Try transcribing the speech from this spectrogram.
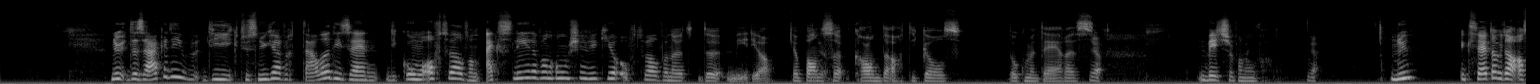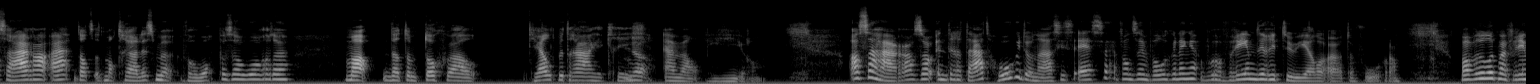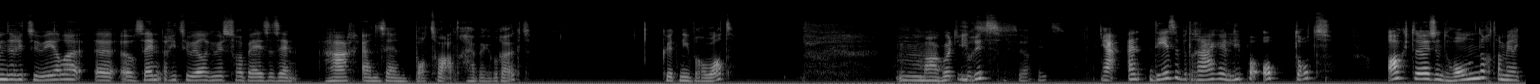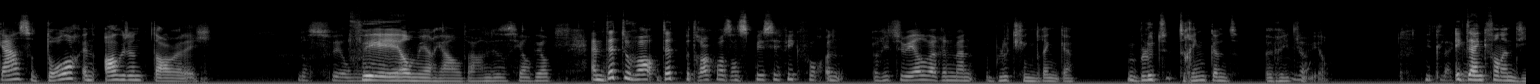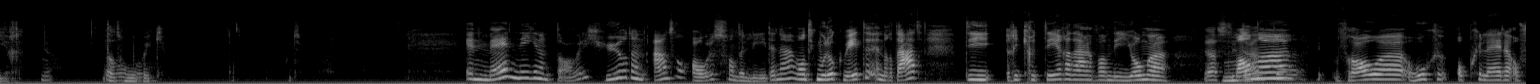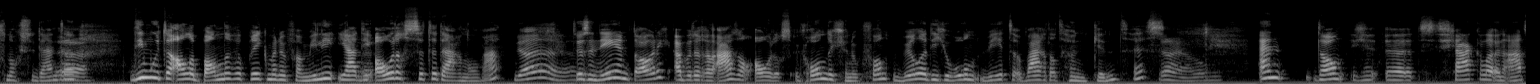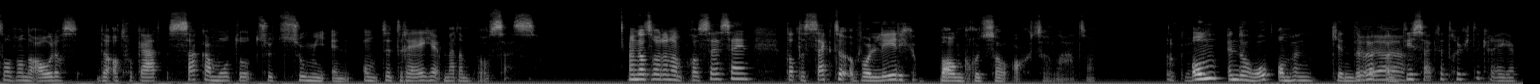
Nu, de zaken die, die ik dus nu ga vertellen, die, zijn, die komen oftewel van ex-leden van Om Shinrikyo, oftewel vanuit de media. Japanse krantenartikels, documentaires. Ja. Een beetje van overal. Ja. Nu, ik zei toch dat Asahara, hè, dat het materialisme verworpen zou worden, maar dat hem toch wel geldbedragen kreeg. Ja. En wel hierom. Asahara zou inderdaad hoge donaties eisen van zijn volgelingen voor vreemde rituelen uit te voeren. Wat bedoel ik met vreemde rituelen? Eh, er zijn rituelen geweest waarbij ze zijn haar en zijn badwater hebben gebruikt. Ik weet niet voor wat. Maar goed, voor iets. Ja, iets. Ja, en deze bedragen liepen op tot 8100 Amerikaanse dollar in 88. Dat is veel. meer. Veel meer geld aan, dus dat is heel veel. En dit, toeval, dit bedrag was dan specifiek voor een ritueel waarin men bloed ging drinken. Een bloeddrinkend ritueel. Niet lekker. Ik denk van een dier. Ja, Dat hoop ik. Goed. In mei 89 huurden een aantal ouders van de leden, hè, want ik moet ook weten, inderdaad, die recruteren daar van die jonge Ja, mannen, vrouwen, hoogopgeleide of nog studenten. Die moeten alle banden verbreken met hun familie. Ja, die Ja. ouders zitten daar nog, hè. Ja, ja, ja. Dus in 89 hebben er een aantal ouders grondig genoeg van. Willen die gewoon weten waar dat hun kind is. Ja, ja. En dan eh, schakelen een aantal van de ouders de advocaat Sakamoto Tsutsumi in om te dreigen met een proces. En dat zou dan een proces zijn dat de secte volledig bankroet zou achterlaten. Oké. Om in de hoop om hun kinderen Ja, ja, ja. uit die secte terug te krijgen.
